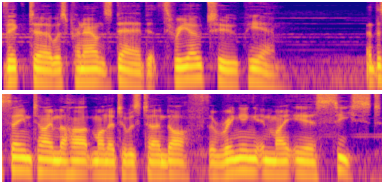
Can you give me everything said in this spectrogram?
Victor was pronounced dead at 3:02 p.m. At the same time the heart monitor was turned off, the ringing in my ear ceased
